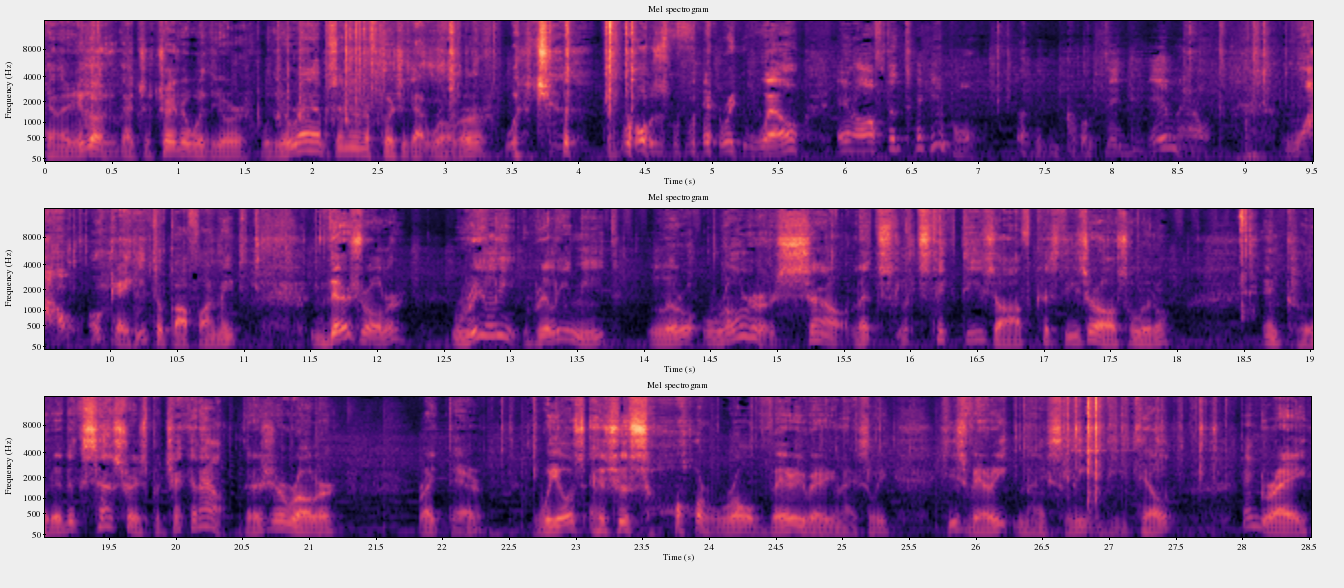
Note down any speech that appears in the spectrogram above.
And there you go. You got your trailer with your with your ramps, and then of course you got roller, which rolls very well and off the table. go dig him out. Wow. Okay, he took off on me. There's roller. Really, really neat little rollers. So let's let's take these off because these are also little included accessories. But check it out. There's your roller right there. Wheels, as you saw, roll very, very nicely. He's very nicely detailed and gray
